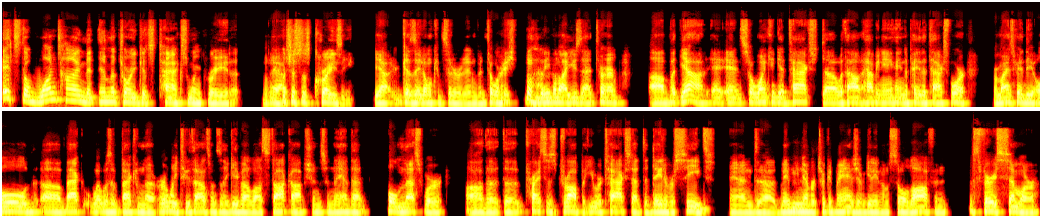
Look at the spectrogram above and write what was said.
it's the one time that inventory gets taxed when created, yeah, which is just crazy. Yeah, because they don't consider it inventory, even though I use that term. Uh, but yeah, and, and so one can get taxed uh, without having anything to pay the tax for. Reminds me of the old uh, back. What was it back in the early 2000s? They gave out a lot of stock options, and they had that whole mess where uh, the the prices dropped, but you were taxed at the date of receipt, and uh, maybe you never took advantage of getting them sold off. And it's very similar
